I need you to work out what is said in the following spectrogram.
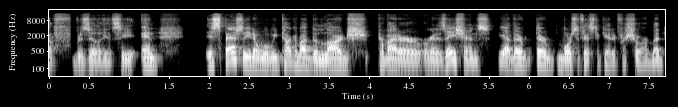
of resiliency and especially you know when we talk about the large provider organizations yeah they're they're more sophisticated for sure but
